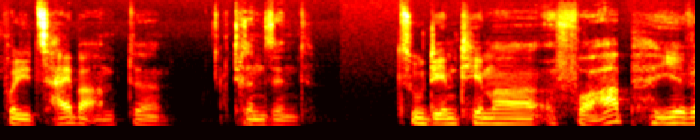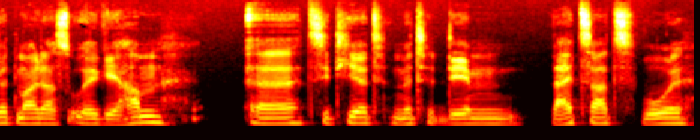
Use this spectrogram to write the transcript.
Polizeibeamte drin sind. Zu dem Thema vorab, hier wird mal das OLG Hamm äh, zitiert mit dem Leitsatz wohl,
